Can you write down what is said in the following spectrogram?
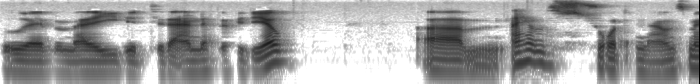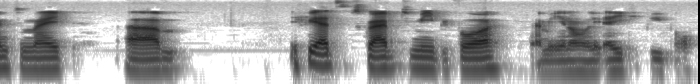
who ever made it to the end of the video um, I have a short announcement to make. Um, if you had subscribed to me before, I mean only 80 people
